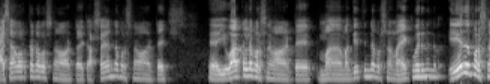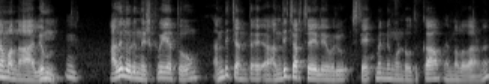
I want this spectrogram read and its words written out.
ആശാവർക്കറുടെ പ്രശ്നമാവട്ടെ കർഷകന്റെ പ്രശ്നമാവട്ടെ ഏഹ് യുവാക്കളുടെ പ്രശ്നമാകട്ടെ മദ്യത്തിന്റെ പ്രശ്നം മയക്കുമരുന്നിന്റെ ഏത് പ്രശ്നം വന്നാലും. അതിലൊരു നിഷ്ക്രിയത്വവും അന്തിചന്ത അന്തിചർച്ചയിലെ ഒരു സ്റ്റേറ്റ്മെന്റും കൊണ്ട് ഒതുക്കാം എന്നുള്ളതാണ്.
